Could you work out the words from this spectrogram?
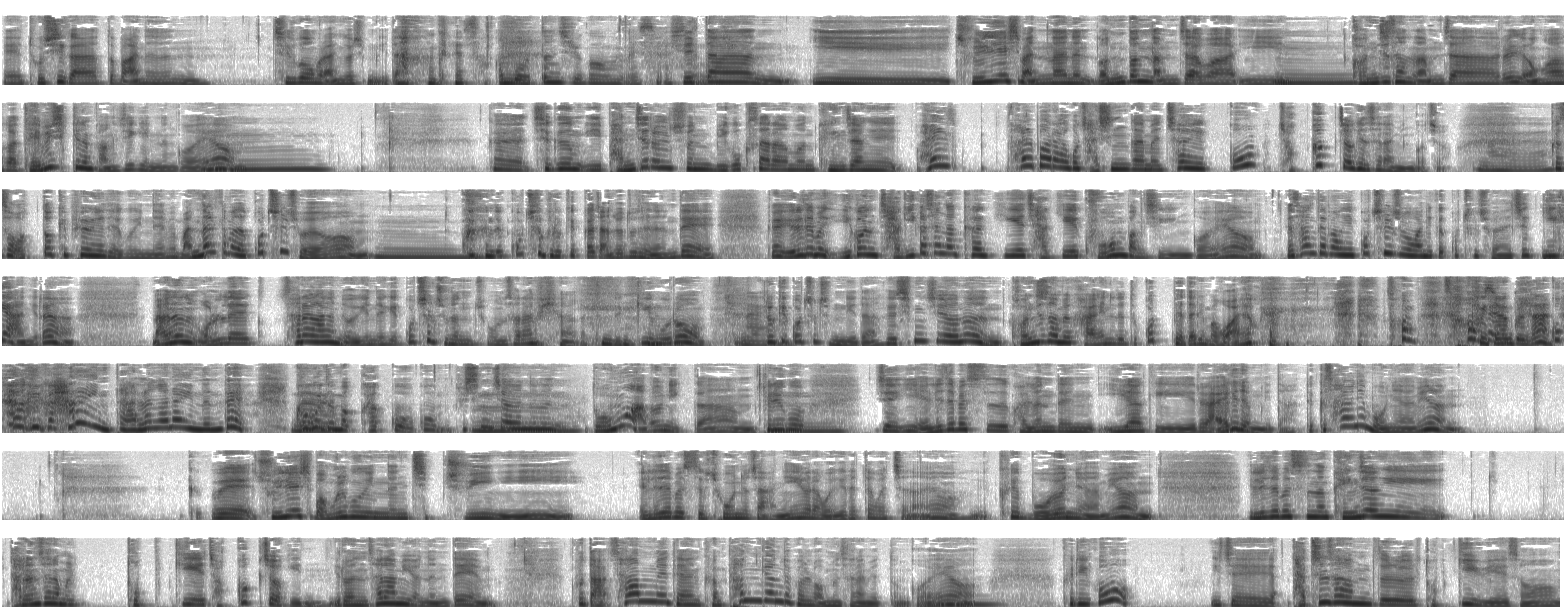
예, 도시가 또 많은 즐거움을 안겨줍니다. 그래서 어, 뭐 어떤 즐거움을 말씀하시는 일단 거죠? 이 줄리엣이 만나는 런던 남자와 이 음. 건지선 남자를 영화가 데뷔시키는 방식이 있는 거예요. 음. 그러니까 지금 이 반지를 준 미국 사람은 굉장히 활 활발하고 자신감에 차 있고 적극적인 사람인 거죠. 네. 그래서 어떻게 표현이 되고 있냐면 만날 때마다 꽃을 줘요. 음. 그런데 꽃을 그렇게까지 안 줘도 되는데, 그러니까 예를 들면 이건 자기가 생각하기에 자기의 구원 방식인 거예요. 상대방이 꽃을 좋아하니까 꽃을 줘야지. 이게 아니라 나는 원래 사랑하는 여인에게 꽃을 주는 좋은 사람이야 같은 느낌으로 네. 그렇게 꽃을 줍니다. 심지어는 건지섬에 가 있는데도 꽃 배달이 막 와요. 섬, 섬에 부자구나. 꽃가게가 하나 있, 달랑 하나 있는데 거기도 네. 막 갖고 오고 심지어는 음. 너무 안 오니까 그리고 음. 이제 이 엘리자베스 관련된 이야기를 알게 됩니다. 근데 그 사연이 뭐냐면 그 왜 줄리엣이 머물고 있는 집 주인이 엘리자베스 좋은 여자 아니에요라고 얘기를 했다고 했잖아요. 그게 뭐였냐면 엘리자베스는 굉장히 다른 사람을 돕기에 적극적인 이런 사람이었는데 그 나, 사람에 대한 그런 편견도 별로 없는 사람이었던 거예요. 음. 그리고 이제 다친 사람들을 돕기 위해서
